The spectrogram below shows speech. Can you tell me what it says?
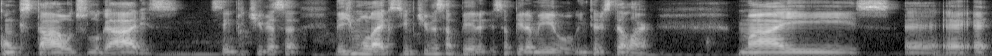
conquistar outros lugares. Sempre tive essa desde moleque sempre tive essa pira, essa pira meio interestelar. Mas é, é, é,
